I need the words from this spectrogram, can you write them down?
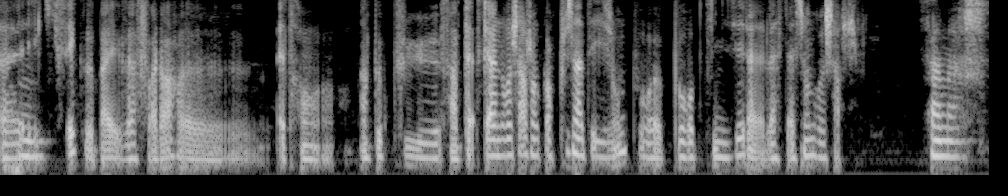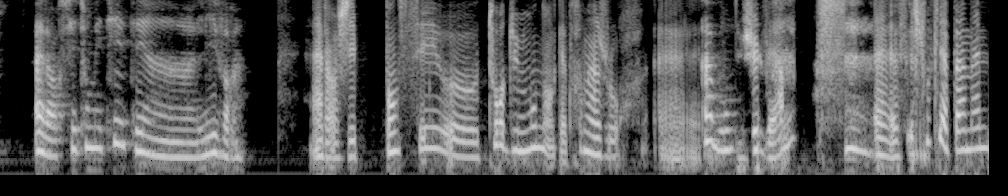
et mmh. qui fait que bah, il va falloir euh, être un peu plus, enfin faire une recharge encore plus intelligente pour, pour optimiser la, la station de recharge. Ça marche. Alors, si ton métier était un livre Alors, j'ai pensé au Tour du monde en 80 jours ah bon? de Jules Verne. parce que je trouve qu'il y a pas mal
